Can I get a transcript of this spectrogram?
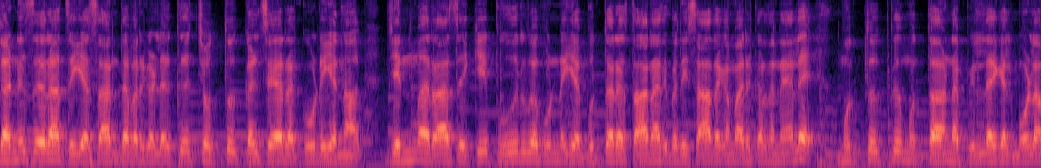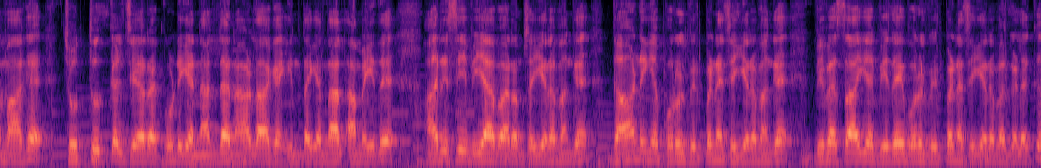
தனுசு ராசியை சார்ந்தவர்களுக்கு சொத்துக்கள் சேரக்கூடிய நாள். ஜென்ம ராசிக்கு பூர்வ புண்ணிய புத்தர ஸ்தானாதிபதி சாதகமாக இருக்கிறதுனால முத்துக்கு முத்தான பிள்ளைகள் மூலமாக சொத்துக்கள் சேரக்கூடிய நல்ல நாளாக இன்றைய நாள் அமைது அரிசி வியாபாரம் செய்கிறவங்க தானிய பொருள் விற்பனை செய்கிறவங்க விவசாய விதை பொருள் விற்பனை செய்கிறவங்களுக்கு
